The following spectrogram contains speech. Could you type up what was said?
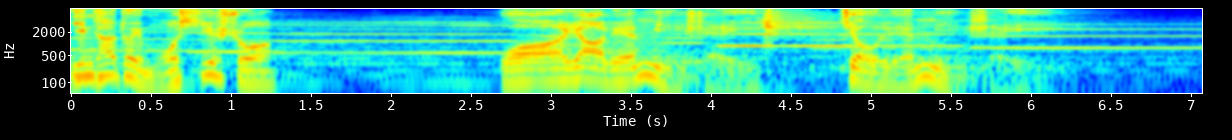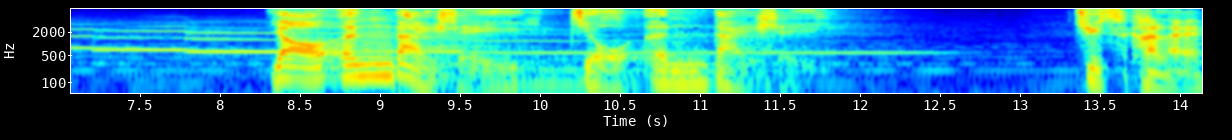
因他对摩西说：“我要怜悯谁，就怜悯谁。”要恩待谁就恩待谁。据此看来，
